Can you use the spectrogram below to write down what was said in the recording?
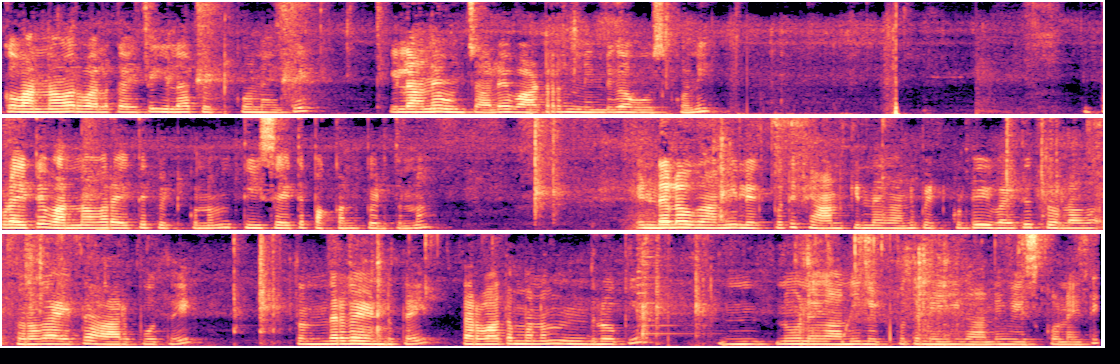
ఒక వన్ అవర్ వరకు అయితే ఇలా పెట్టుకొని అయితే ఇలానే ఉంచాలి. వాటర్ నిండుగా పోసుకొని. ఇప్పుడైతే వన్ అవర్ అయితే పెట్టుకున్నాం. తీసి అయితే పక్కన పెడుతున్నా. ఎండలో కానీ లేకపోతే ఫ్యాన్ కింద కానీ పెట్టుకుంటే ఇవైతే త్వరగా త్వరగా అయితే ఆరిపోతాయి. తొందరగా ఎండుతాయి. తర్వాత మనం ఇందులోకి నూనె కానీ లేకపోతే నెయ్యి కానీ వేసుకొని అయితే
